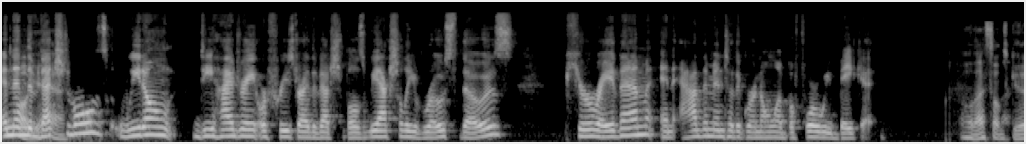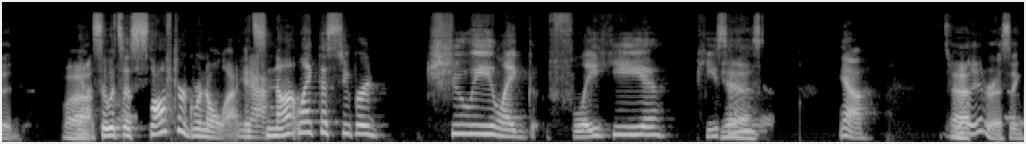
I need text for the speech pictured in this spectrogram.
And then Oh, the yeah. vegetables, we don't dehydrate or freeze dry the vegetables. We actually roast those, puree them, and add them into the granola before we bake it. Oh, that sounds good. Wow. yeah. So it's a softer granola. It's not like the super chewy, like flaky pieces. Yeah. It's Uh, really interesting.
